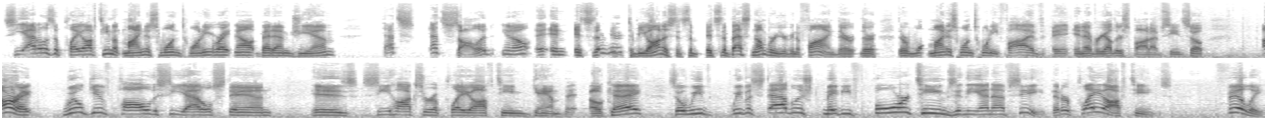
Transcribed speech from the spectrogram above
Seattle is a playoff team at minus 120 right now at BetMGM. That's that's solid, you know, and it's the, mm-hmm. to be honest, it's the it's the best number you're going to find. They're they're they're minus 125 in every other spot I've seen. So, all right, we'll give Paul the Seattle stand his Seahawks are a playoff team gambit. Okay, so we've we've established maybe four teams in the NFC that are playoff teams: Philly,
